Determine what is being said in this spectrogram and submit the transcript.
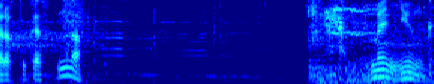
Beraktuk ezt. Na. Menjünk.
